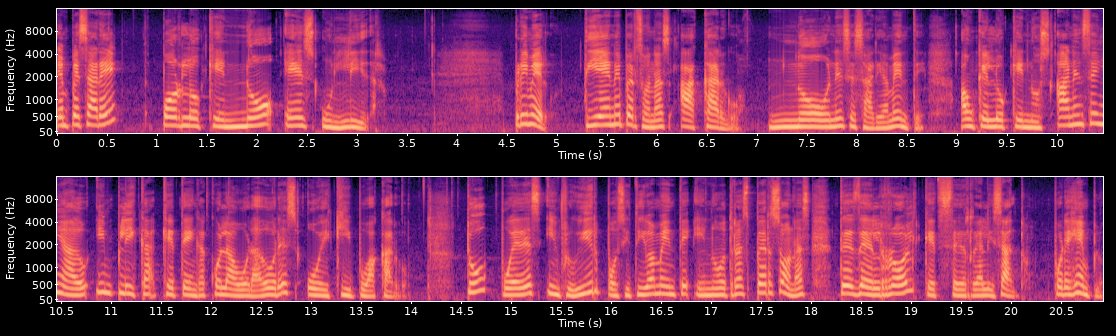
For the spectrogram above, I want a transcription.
Empezaré por lo que no es un líder. Primero, tiene personas a cargo. No necesariamente, aunque lo que nos han enseñado implica que tenga colaboradores o equipo a cargo. Tú puedes influir positivamente en otras personas desde el rol que estés realizando. Por ejemplo,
